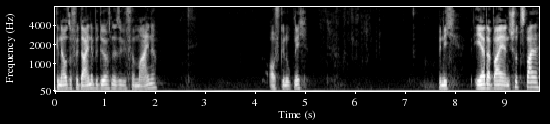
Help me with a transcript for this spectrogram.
genauso für deine Bedürfnisse wie für meine? Oft genug nicht. Bin ich eher dabei, einen Schutzwall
